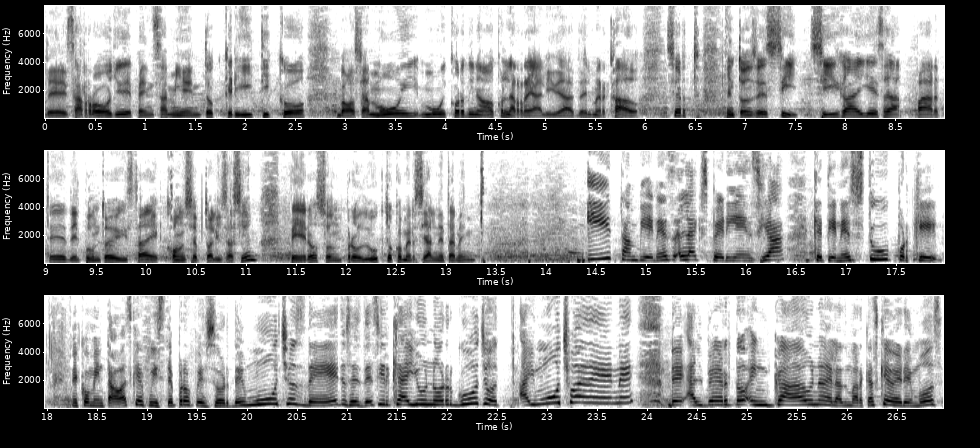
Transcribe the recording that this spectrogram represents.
de desarrollo y de pensamiento crítico, o sea, muy, muy coordinado con la realidad del mercado, ¿cierto? Entonces sí, sí hay esa parte desde el punto de vista de conceptualización, pero son producto comercial netamente y también es la experiencia que tienes tú, porque me comentabas que fuiste profesor de muchos de ellos, es decir, que hay un orgullo, hay mucho ADN de Alberto en cada una de las marcas que veremos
